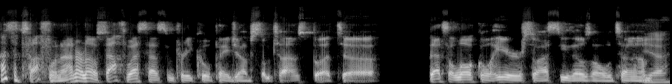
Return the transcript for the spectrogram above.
that's a tough one. I don't know. Southwest has some pretty cool paint jobs sometimes, but uh, that's a local here, so I see those all the time. yeah.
